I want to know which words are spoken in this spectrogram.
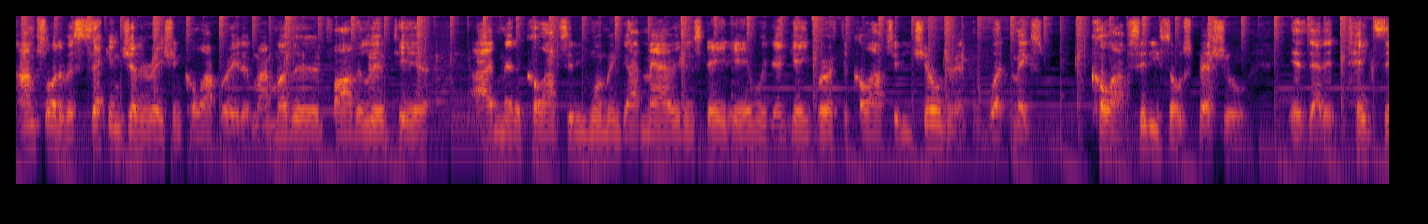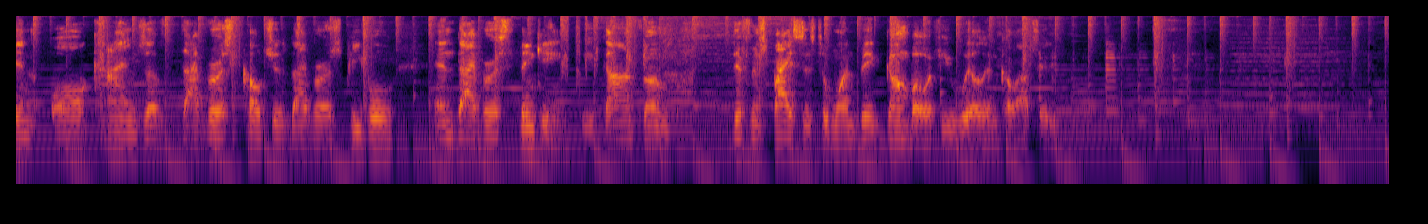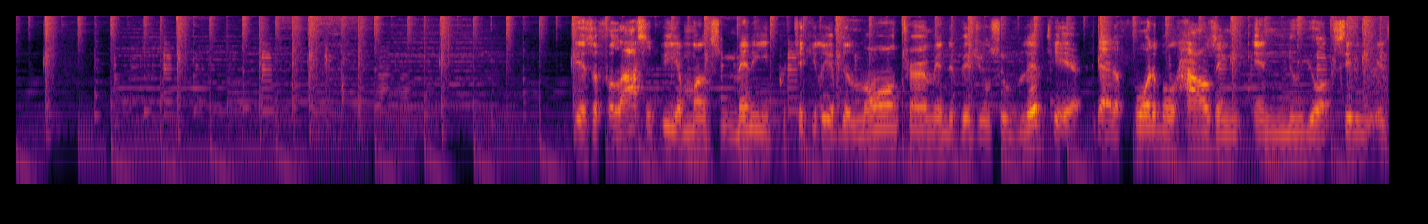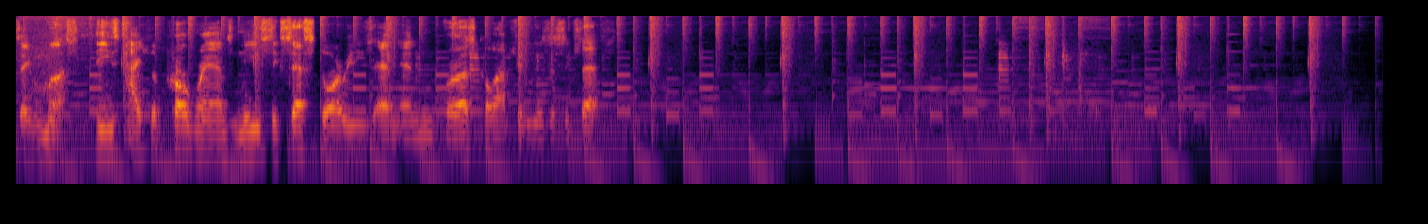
I'm sort of a second generation cooperative. My mother and father lived here. I met a Co-op City woman, got married, and stayed here with, and gave birth to Co-op City children. What makes Co-op City so special is that it takes in all kinds of diverse cultures, diverse people, and diverse thinking. We've gone from different spices to one big gumbo, if you will, in Co-op City. There's a philosophy amongst many, particularly of the long-term individuals who've lived here, that affordable housing in New York City is a must. These types of programs need success stories, and, and for us, Co-op City is a success.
